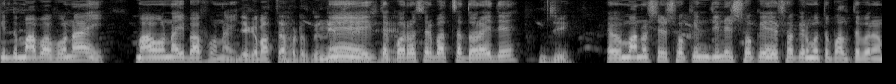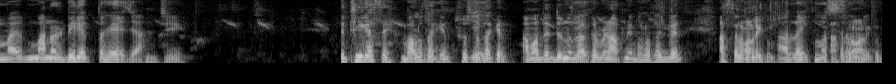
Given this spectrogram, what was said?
কিন্তু মা বাপও নাই মাও নাই বাপও নাই। বাচ্চা হঠাৎ করে হ্যাঁ এটা হ্যাঁ। করসের বাচ্চা ধরাই দে। জি। এবং মানুষের শখিন জিনিস শখে শখের মতো পালতে পারে মানুষ বিরক্ত হয়ে যায়। জি। ঠিক আছে ভালো থাকেন সুস্থ থাকেন। আমাদের জন্য দোয়া করবেন আপনি ভালো থাকবেন। আসসালামু আলাইকুম। আলাইকুম আসসালামু আলাইকুম।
